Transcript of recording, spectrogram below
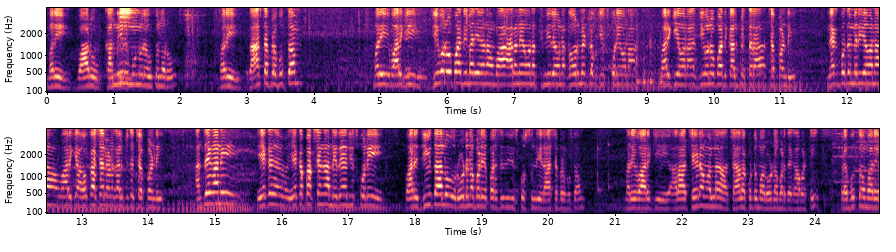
మరి వారు కన్నీరు మున్నురవుతున్నారు మరి రాష్ట్ర ప్రభుత్వం మరి వారికి జీవనోపాధి మరి ఏమైనా వా- అలానే ఏమైనా మీరు ఏమైనా గవర్నమెంట్లోకి తీసుకొని ఏమైనా వారికి ఏమైనా జీవనోపాధి కల్పిస్తారా? చెప్పండి. లేకపోతే మీరు ఏమైనా వారికి అవకాశాలు ఏమైనా కల్పిస్తారా చెప్పండి. అంతేగాని ఏక ఏకపక్షంగా నిర్ణయం తీసుకొని వారి జీవితాలు రోడ్డున పడే పరిస్థితి తీసుకొస్తుంది రాష్ట్ర ప్రభుత్వం. మరి వారికి అలా చేయడం వల్ల చాలా కుటుంబాలు రోడ్డున పడతాయి కాబట్టి ప్రభుత్వం వారి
